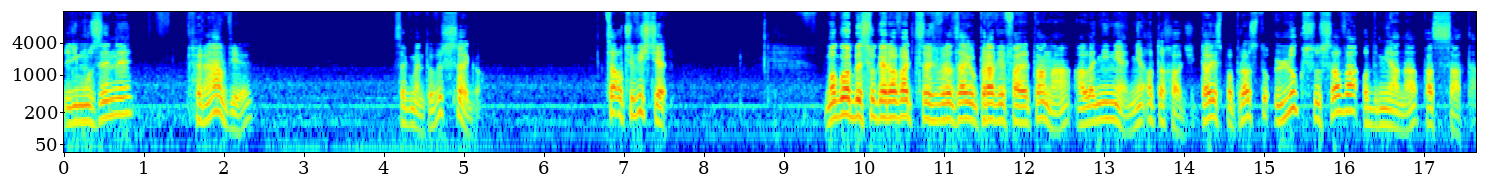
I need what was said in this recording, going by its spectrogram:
limuzyny prawie segmentu wyższego. Co oczywiście mogłoby sugerować coś w rodzaju prawie faetona, ale nie, nie, nie o to chodzi. To jest po prostu luksusowa odmiana Passata.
